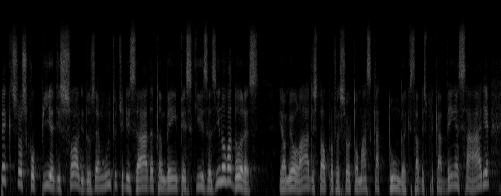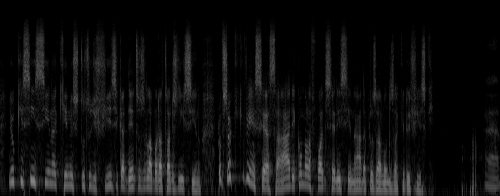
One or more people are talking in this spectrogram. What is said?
espectroscopia de sólidos é muito utilizada também em pesquisas inovadoras. E ao meu lado está o professor Tomás Catunda, que sabe explicar bem essa área e o que se ensina aqui no Instituto de Física dentro dos laboratórios de ensino. Professor, o que vem ser essa área e como ela pode ser ensinada para os alunos aqui do IFISC? É,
